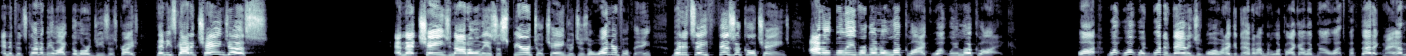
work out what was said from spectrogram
And if it's going to be like the Lord Jesus Christ, then He's got to change us. And that change not only is a spiritual change, which is a wonderful thing, but it's a physical change. I don't believe we're going to look like what we look like. Why? What, what, would, what advantages? Boy, when I get to heaven, I'm going to look like I look now. Well, that's pathetic, man.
